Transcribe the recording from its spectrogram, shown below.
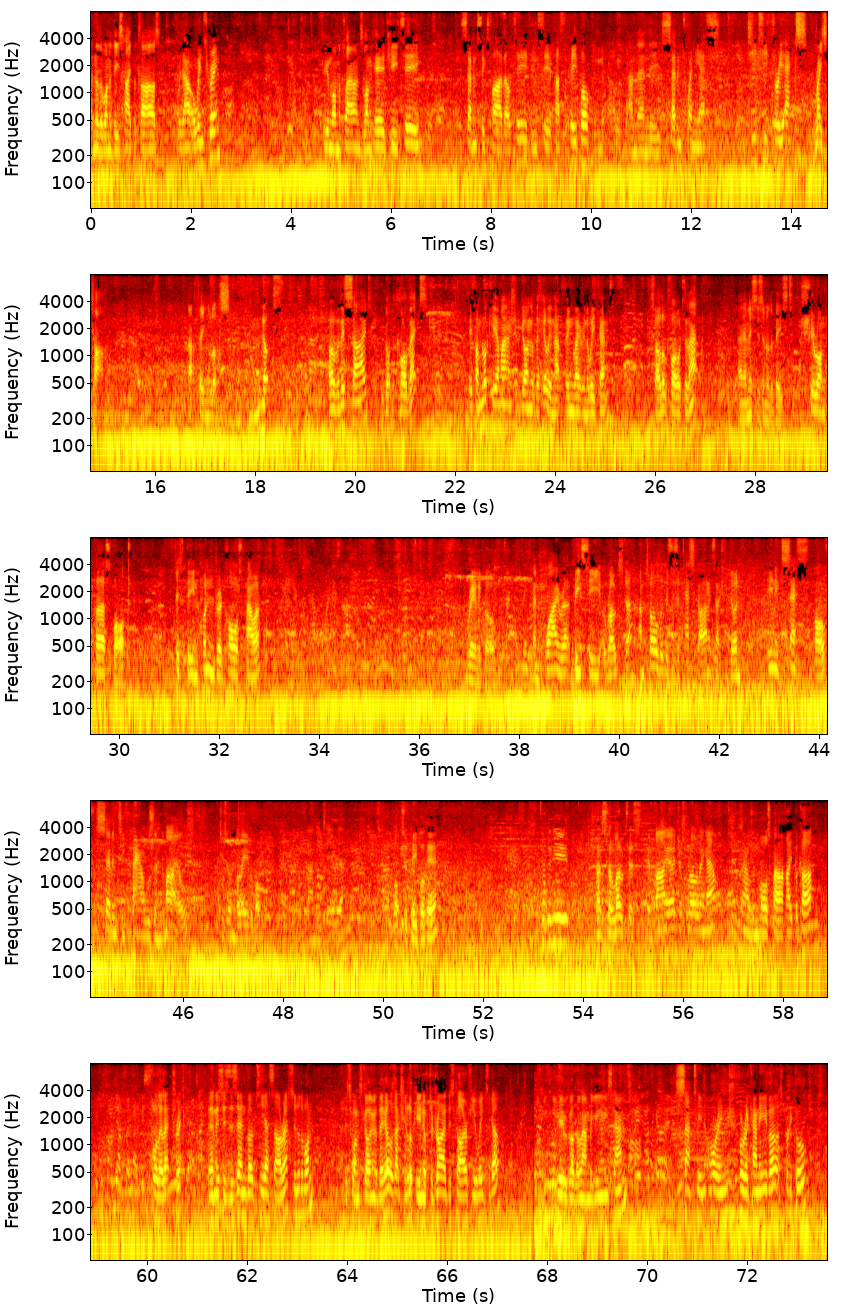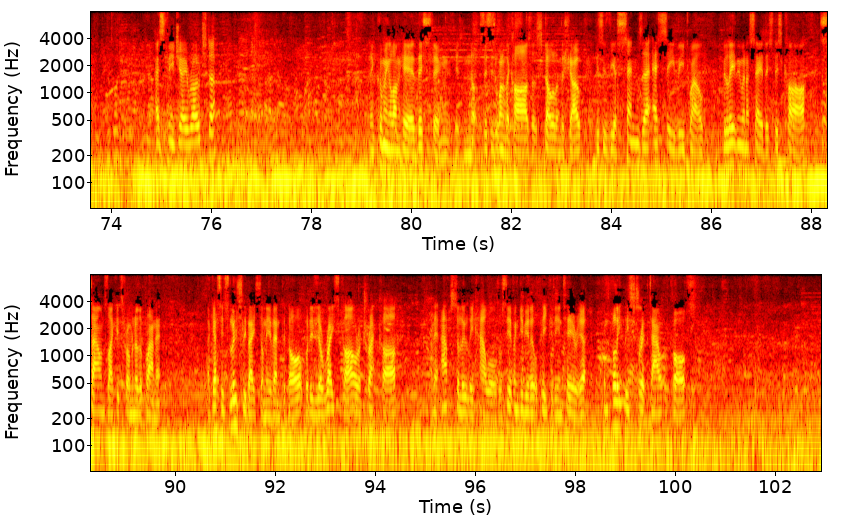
another one of these hypercars without a windscreen. A few more McLarens along here, GT, 765 LT, if you can see it past the people. And then the 720S GT3X race car. That thing looks nuts. Over this side, we've got the Corvette. If I'm lucky, I might actually be going up the hill in that thing later in the weekend. So I look forward to that. And then this is another beast. Chiron Pur Sport. 1500 horsepower. Really cool. Then Huayra BC Roadster. I'm told that this is a test car and it's actually done in excess of 70,000 miles, which is unbelievable. And interior, lots of people here. Is that the new? That's the Lotus Evija just rolling out, 2,000 horsepower hypercar, full electric. Then this is the Zenvo TSRS, another one. This one's going up the hill. I was actually lucky enough to drive this car a few weeks ago. Here we've got the Lamborghini stand. Satin orange Huracan Evo, that's pretty cool. SVJ Roadster. Then coming along here, this thing is nuts. This is one of the cars that's stolen the show. This is the Essenza SCV12. Believe me when I say this, this car sounds like it's from another planet. I guess it's loosely based on the Aventador, but it is a race car or a track car, and it absolutely howls. I'll see if I can give you a little peek of the interior. Completely stripped out, of course. You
